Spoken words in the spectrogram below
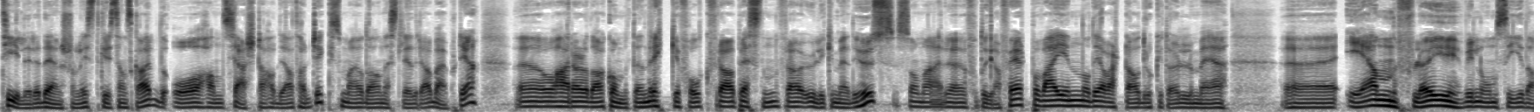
tidligere DN-journalist Christian Skard og hans kjæreste Hadia Tajik, som er jo da nestleder i Arbeiderpartiet. Og her har det da kommet en rekke folk fra pressen fra ulike mediehus som er fotografert på vei inn, og de har vært da og drukket øl med én uh, fløy, vil noen si da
